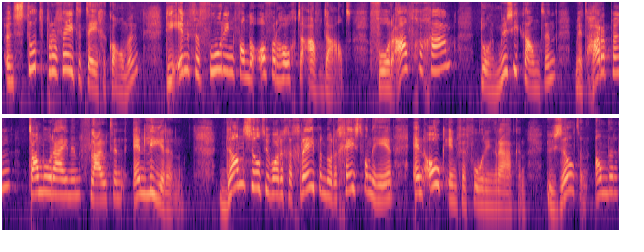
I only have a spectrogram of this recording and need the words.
een stoet profeten tegenkomen die in vervoering van de offerhoogte afdaalt, voorafgegaan door muzikanten met harpen, tamboerijnen, fluiten en lieren. Dan zult u worden gegrepen door de geest van de Heer en ook in vervoering raken. U zult een ander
